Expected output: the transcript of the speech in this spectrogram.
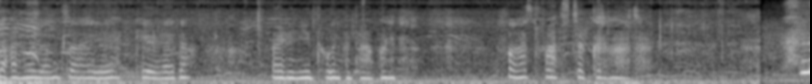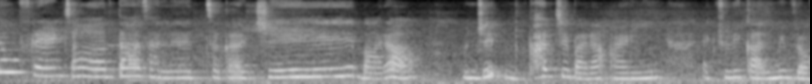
लहान मुलांचं आहे खेळायला. आणि इथून आता आपण फास्ट फास्ट चक्कर मारतो. हॅलो फ्रेंड्स आता झाले आहेत सकाळचे बारा म्हणजे दुपारचे बारा आणि ॲक्च्युली काल मी ब्लॉग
